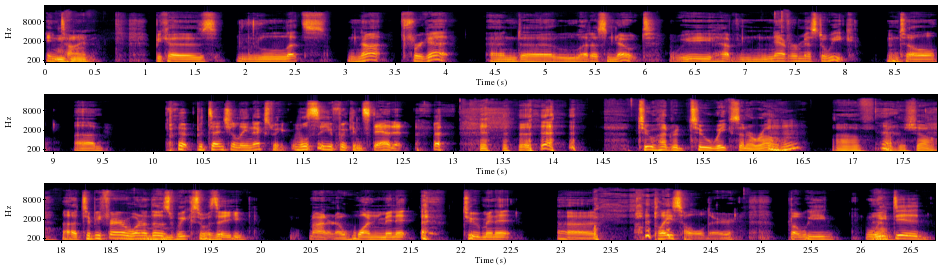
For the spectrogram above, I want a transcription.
in time because let's not forget and uh, let us note we have never missed a week until um, potentially next week. We'll see if we can stand it. 202 weeks in a row Mm-hmm. of, of the show. uh, to be fair, one of those weeks was a I don't know one minute, two minute uh, placeholder, but we we Yeah. did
